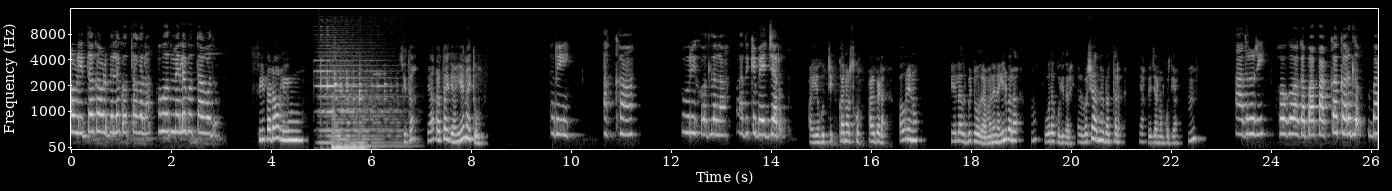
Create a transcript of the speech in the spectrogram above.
ಅವಳು ಇದ್ದಾಗ ಅವಳ ಬೆಲೆ ಗೊತ್ತಾಗಲ್ಲ. ಹೋದ್ಮೇಲೆ ಗೊತ್ತಾಗೋದು. ಸೀತಾ ಡಾರ್ಲಿಂಗ್. ಸೀತಾ ಯಾಕೆ ಅಳ್ತಾ ಇದೆಯಾ? ಏನಾಯ್ತು? ರೀ ಅಕ್ಕ ಊರಿಗೆ ಹೋದ್ಲಲ್ಲ ಅದಕ್ಕೆ ಬೇಜಾರು. ಅಯ್ಯೋ ಹುಚ್ಚಿ ಕನ್ನರ್ಸ್ಕೊ ಅಳ್ಬೇಡ. ಅವರೇನು? ಎಲ್ಲಾದ್ರು ಬಿಟ್ಟು ಹೋದ್ರ? ಮನೇನ ಇಲ್ವಲ್ಲ? ಹ್ಞೂ ಓದಕ್ಕೆ ಹೋಗಿದ್ದಾರೆ. ಎರಡು ವರ್ಷ ಆದ್ಮೇಲೆ ಬರ್ತಾರೆ. ಯಾಕೆ ಬೇಜಾರು ಮಾಡ್ಕೋತೀಯಾ? ಹ್ಞೂ ಆದರೂ ರೀ ಹೋಗುವಾಗ ಪಾಪ ಅಕ್ಕ ಕರೆದ್ಲು ಬಾ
